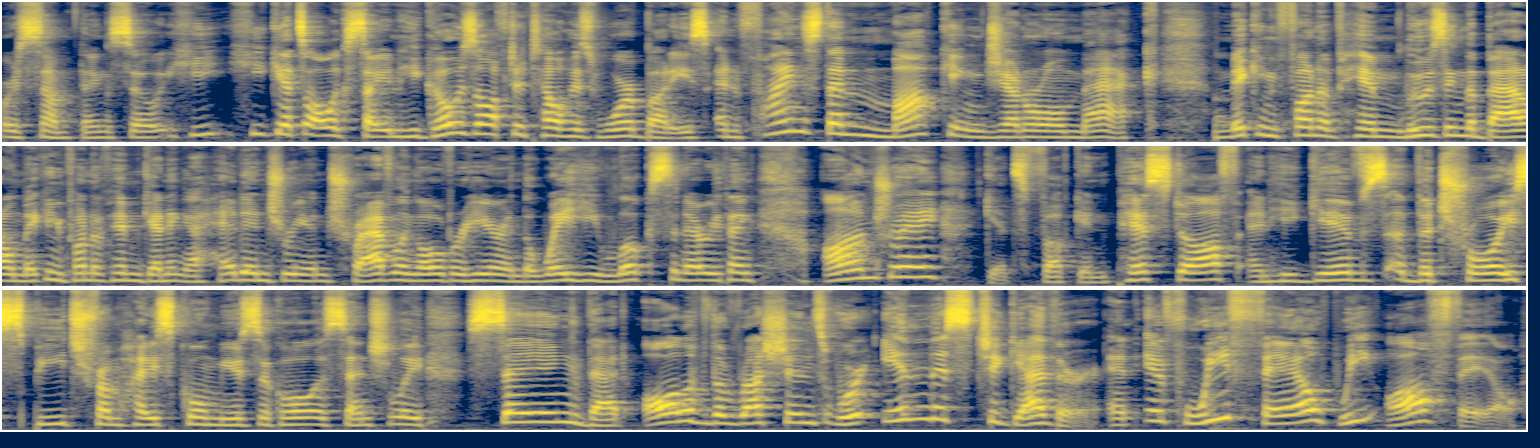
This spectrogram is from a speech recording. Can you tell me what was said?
or something. So he, he gets all excited and he goes off to tell his war buddies and finds them mocking General Mack, making fun of him losing the battle, making fun of him getting a head injury and traveling over here and the way he looks and everything. Andre gets fucking pissed off and he gives the Troy speech from High School Musical, essentially saying that all of the Were in this together. And if we fail, we all fail.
